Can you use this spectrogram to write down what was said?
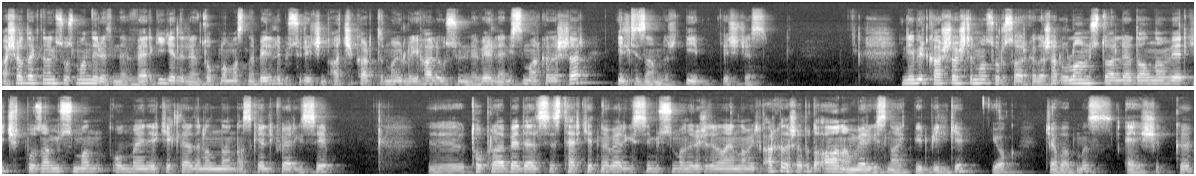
Aşağıdakilerden hangisi Osmanlı Devleti'nde vergi gelirlerinin toplanmasına belirli bir süre için açık arttırma yoluyla ihale usulüne verilen isim arkadaşlar iltizamdır deyip geçeceğiz. Yine bir karşılaştırma sorusu arkadaşlar. Olağanüstü hallerde alınan vergi, çift bozan Müslüman olmayan erkeklerden alınan askerlik vergisi, e, toprağı bedelsiz terk etme vergisi, Müslüman üreticilerden alınan vergi. Arkadaşlar burada Anam vergisine ait bir bilgi yok. Cevabımız E şıkkı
